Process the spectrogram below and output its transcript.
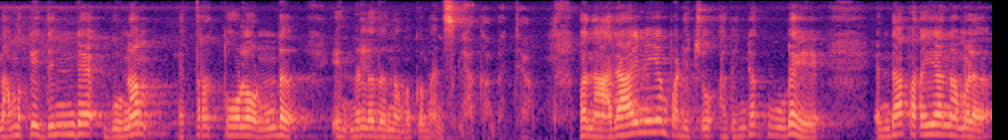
നമുക്കിതിന്റെ ഗുണം എത്രത്തോളം ഉണ്ട് എന്നുള്ളത് നമുക്ക് മനസ്സിലാക്കാൻ പറ്റുക. അപ്പം നാരായണീയം പഠിച്ചു അതിന്റെ കൂടെ എന്താ പറയുക നമ്മൾ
